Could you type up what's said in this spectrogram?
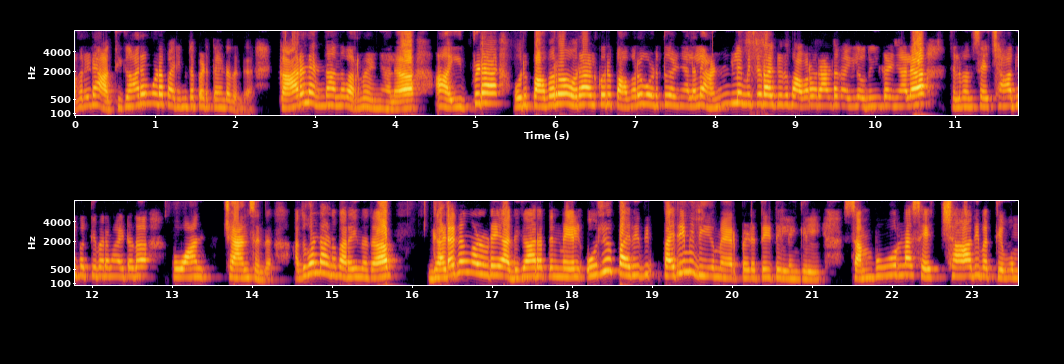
അവരുടെ അധികാരം കൂടെ പരിമിതപ്പെടുത്തേണ്ടതുണ്ട്. കാരണം എന്താന്ന് പറഞ്ഞു കഴിഞ്ഞാൽ ആ ഇവിടെ ഒരു പവർ ഒരാൾക്ക് ഒരു പവർ കൊടുത്തു കഴിഞ്ഞാൽ അല്ലെ? അൺലിമിറ്റഡ് ആയിട്ട് ഒരു പവർ ഒരാളുടെ കയ്യിൽ ഒതുങ്ങി കഴിഞ്ഞാൽ ചിലപ്പോൾ സ്വേച്ഛാധിപത്യപരമായിട്ടത് പോവാൻ ചാൻസ് ഉണ്ട്. അതുകൊണ്ടാണ് പറയുന്നത് ഘടകങ്ങളുടെ അധികാരത്തിന്മേൽ ഒരു പരിധി പരിമിതിയും ഏർപ്പെടുത്തിയിട്ടില്ലെങ്കിൽ സമ്പൂർണ സ്വേച്ഛാധിപത്യവും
